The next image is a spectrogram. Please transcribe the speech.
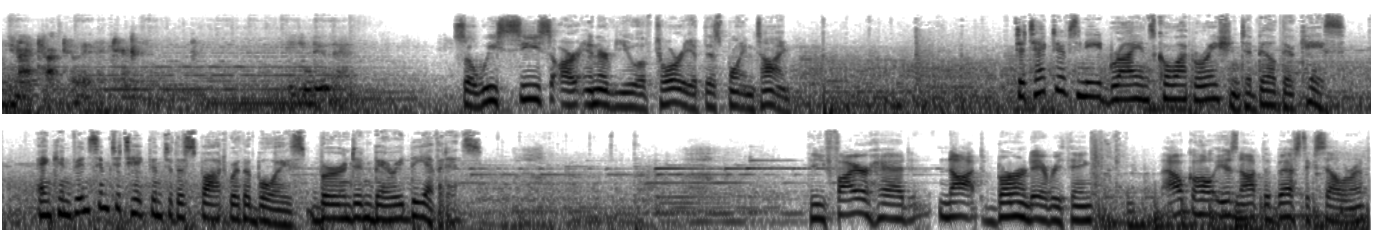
You Can I talk to an attorney? He can do that. So we cease our interview of Torey at this point in time. Detectives need Brian's cooperation to build their case and convince him to take them to the spot where the boys burned and buried the evidence. The fire had not burned everything. Alcohol is not the best accelerant.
